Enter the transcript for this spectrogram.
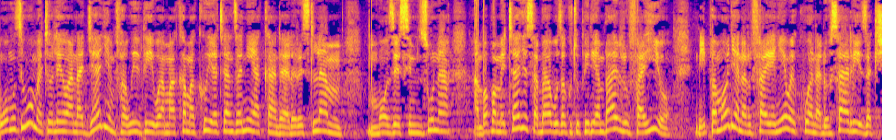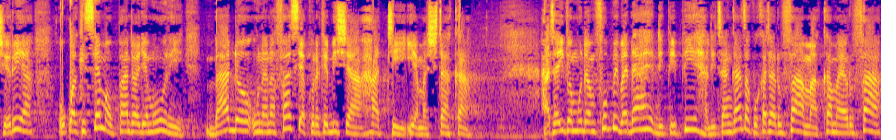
Uamuzi huo umetolewa na jaji mfawidhi wa mahakama kuu ya Tanzania kanda ya Dar es Salaam Moses Mzuna, ambapo ametaja sababu za kutupilia mbali rufaa hiyo ni pamoja na rufaa yenyewe kuwa na dosari za kisheria, huku akisema upande wa jamhuri bado una nafasi ya kurekebisha hati ya mashtaka. Hata hivyo, muda mfupi baadaye DPP alitangaza kukata rufaa mahakama ya rufaa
